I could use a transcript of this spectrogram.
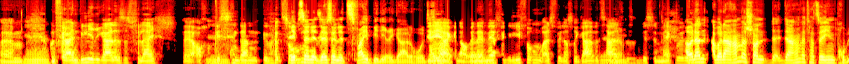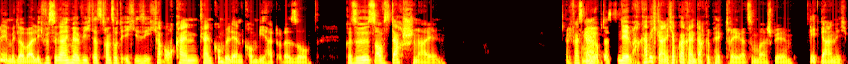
Ähm, Ja. und für ein Billigregal ist es vielleicht äh, auch ein Ja. bisschen dann überzogen. Selbst wenn du, selbst du zwei Billigregale holst. ja, ja, genau. Wenn er ähm, mehr für die Lieferung als für das Regal bezahlt, Ja. ist es ein bisschen merkwürdig. Aber dann, aber da haben wir schon, da, da haben wir tatsächlich ein Problem mittlerweile. Ich wüsste gar nicht mehr, wie ich das transportiere. Ich, ich habe auch keinen keinen Kumpel, der ein Kombi hat oder so. Kannst du höchstens aufs Dach schnallen. Ich weiß gar Ja. nicht, ob das. Nee, habe ich gar nicht. Ich habe gar keinen Dachgepäckträger zum Beispiel. Geht gar nicht.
